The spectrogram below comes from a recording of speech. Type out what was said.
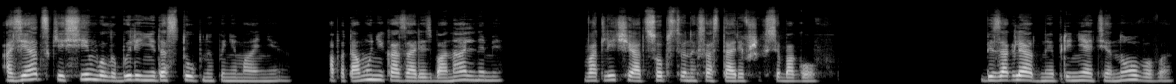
Азиатские символы были недоступны пониманию, а потому не казались банальными, в отличие от собственных состарившихся богов безоглядное принятие нового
